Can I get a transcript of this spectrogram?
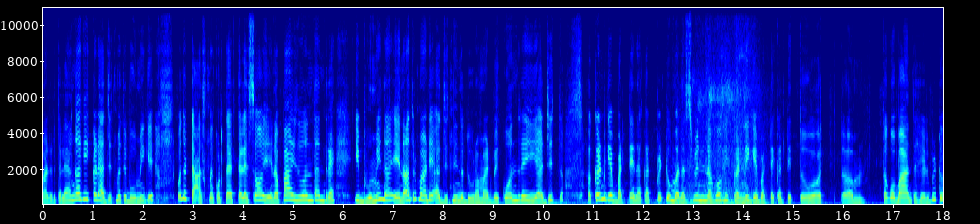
ಮಾಡಿರ್ತಾಳೆ. ಹಾಗಾಗಿ ಈ ಕಡೆ ಅಜಿತ್ ಮತ್ತು ಭೂಮಿಗೆ ಒಂದು ಟಾಸ್ಕ್ನ ಕೊಡ್ತಾ ಇರ್ತಾಳೆ. ಸೊ ಏನಪ್ಪ ಇದು ಅಂತಂದರೆ, ಈ ಭೂಮಿನ ಏನಾದರೂ ಮಾಡಿ ಅಜಿತ್ನಿಂದ ದೂರ ಮಾಡಬೇಕು ಅಂದರೆ ಈ ಅಜಿತ್ ಕಣ್ಣಿಗೆ ಬಟ್ಟೆನ ಕಟ್ಬಿಟ್ಟು ಮನಸ್ವಿನಿನ ಹೋಗಿ ಕಣ್ಣಿಗೆ ಬಟ್ಟೆ ಕಟ್ಟಿತ್ತು ತಗೋಬಾ ಅಂತ ಹೇಳಿಬಿಟ್ಟು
